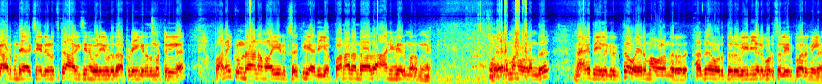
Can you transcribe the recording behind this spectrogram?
கார்பன் டை ஆக்சைடு எடுத்துட்டு ஆக்சிஜன் வெளியிடுது அப்படிங்கிறது மட்டும் இல்ல பனைக்குண்டான மழையீர்ப்பு சக்தி அதிகம். பனை ரெண்டாவது ஆணிவேர் மரமுங்க. உயரமா வளர்ந்து மேகத்தை இழுக்கிறதுக்கு தான் உயரமா வளர்ந்துருது அதை ஒருத்தர் வீடியோல கூட சொல்லியிருப்பாருங்களே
